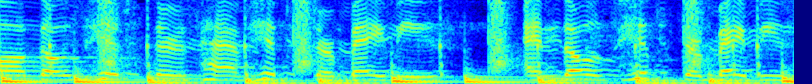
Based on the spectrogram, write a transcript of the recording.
all those hipsters have hipster babies, and those hipster babies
